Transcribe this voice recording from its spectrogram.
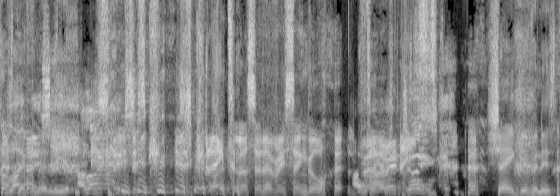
I like this. definitely. I like He's this. just, he's just correcting us in every single. I'm, I'm enjoying piece. it. Shay Given is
